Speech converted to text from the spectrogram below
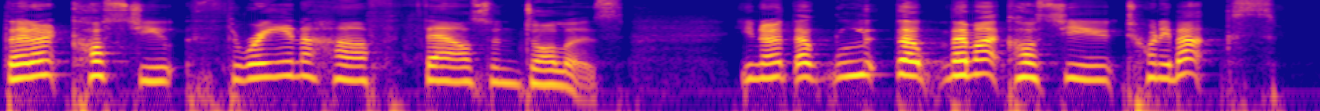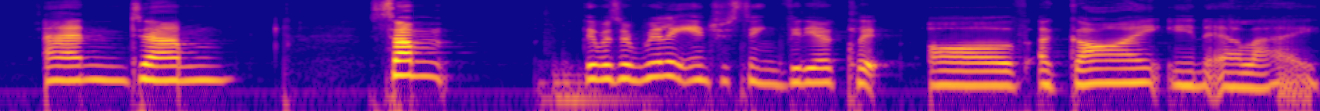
They don't cost you three and a half thousand dollars you know, they'll, they'll, they might cost you 20 bucks. And um, some, there was a really interesting video clip of a guy in LA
